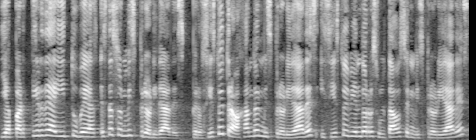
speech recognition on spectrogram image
Y a partir de ahí tú veas, estas son mis prioridades, pero si estoy trabajando en mis prioridades y si estoy viendo resultados en mis prioridades,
